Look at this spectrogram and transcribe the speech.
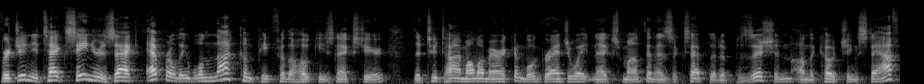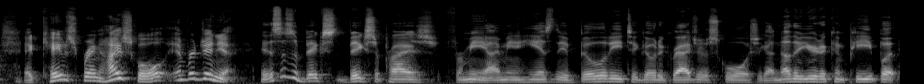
Virginia Tech senior Zach Epperly will not compete for the Hokies next year. The two time All American will graduate next month and has accepted a position on the coaching staff at Cave Spring High School in Virginia. Yeah, this is a big, big surprise for me. I mean, he has the ability to go to graduate school. She got another year to compete, but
